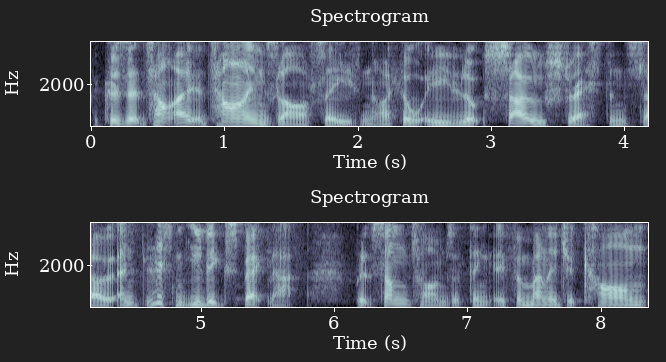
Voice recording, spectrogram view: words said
because at, ti- at times last season I thought he looked so stressed and so. And listen, you'd expect that, but sometimes I think if a manager can't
